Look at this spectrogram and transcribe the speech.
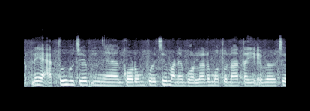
মানে এত হচ্ছে গরম পড়েছে মানে বলার মতো না, তাই এবার হচ্ছে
